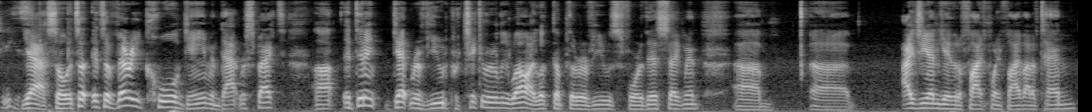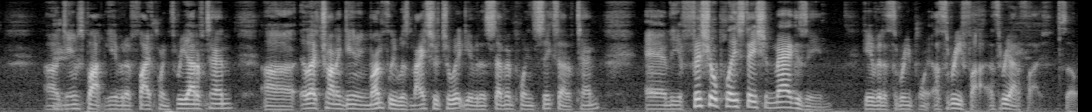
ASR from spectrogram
Jeez. Yeah, so it's a it's a very cool game in that respect. Uh, it didn't get reviewed particularly well. I looked up the reviews for this segment. Um, uh, IGN gave it a 5.5 out of 10. Uh, GameSpot gave it a 5.3 out of 10. Uh, Electronic Gaming Monthly was nicer to it, gave it a 7.6 out of 10. And the official PlayStation Magazine gave it a three point a three five a three out of five. So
